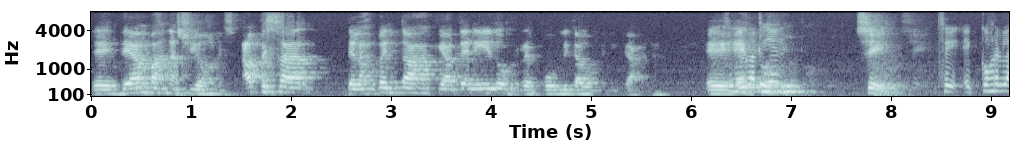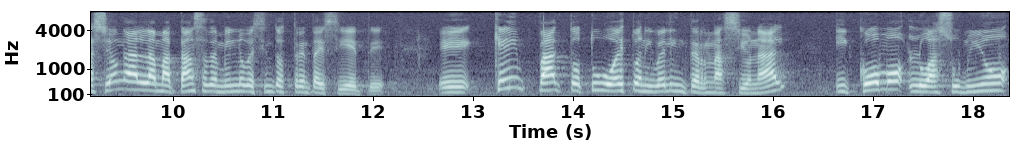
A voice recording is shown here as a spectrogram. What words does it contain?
de, de ambas naciones, a pesar de las ventajas que ha tenido República Dominicana. Eh, sí. Sí, eh, con relación a la matanza de 1937, eh, ¿qué impacto tuvo esto a nivel internacional y cómo lo asumió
